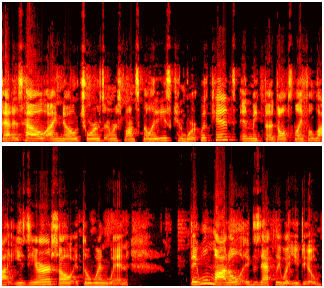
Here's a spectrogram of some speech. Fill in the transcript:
That is how I know chores and responsibilities can work with kids and make the adult's life a lot easier. So it's a win win. They will model exactly what you do.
